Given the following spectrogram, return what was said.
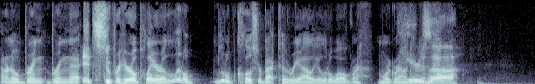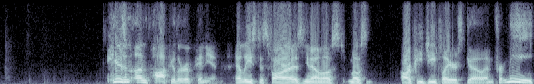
I don't know, bring bring that It's- superhero player a little little closer back to reality, a little well ground, more grounded. you here's know? a here's an unpopular opinion at least as far as you know most most rpg players go and for me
